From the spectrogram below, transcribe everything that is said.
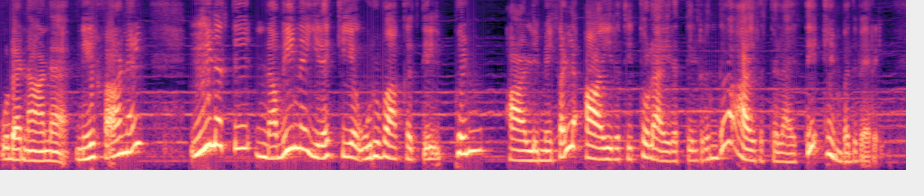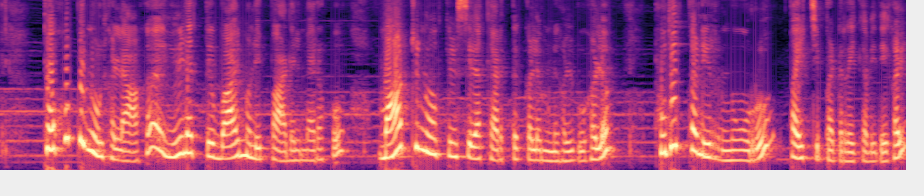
உடனான நேர்காணல் ஈழத்து நவீன இலக்கிய உருவாக்கத்தில் பெண் ஆளுமைகள் ஆயிரத்தி தொள்ளாயிரத்திலிருந்து ஆயிரத்தி தொள்ளாயிரத்தி ஐம்பது வரை. தொகுப்பு நூல்களாக ஈழத்து வாய்மொழி பாடல் மரபு மாற்று நோக்கில் சில கருத்துக்களும் நிகழ்வுகளும் புதுத்தளிர் நூறு பயிற்சி பட்டறை கவிதைகள்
